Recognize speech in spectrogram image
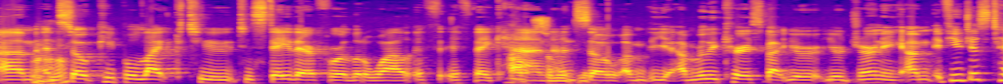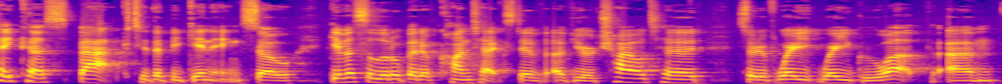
Um, And uh-huh. so people like to to stay there for a little while if if they can. Absolutely. And so um, yeah, I'm really curious about your your journey. Um, if you just take us back to the beginning, so give us a little bit of context of, of your childhood, sort of where you, where you grew up, um,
